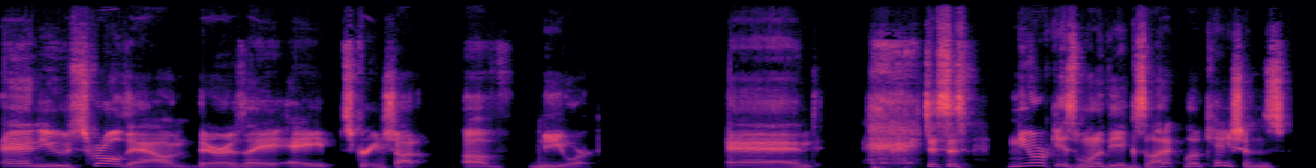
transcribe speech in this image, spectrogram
and you scroll down, there is a a screenshot of New York, and just says New York is one of the exotic locations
